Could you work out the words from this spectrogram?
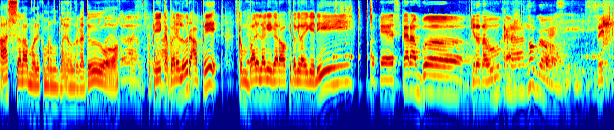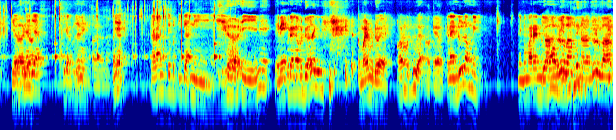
Assalamualaikum warahmatullahi wabarakatuh. Tapi kabar lur, api kembali lagi karo kita kita iki di podcast Karambol. Kita tahu karena ngobrol. Sik. Ya, iya. aja. Iya, ini. Sekarang kita bertiga nih. Yo, ini Ini- udah nggak berdua lagi nih. Kemarin berdua ya? Orang berdua. Oke, oke. Kenain dulu dong nih. Yang kemarin diomongin. dulu, Bang. Kenalan dulu, Bang.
